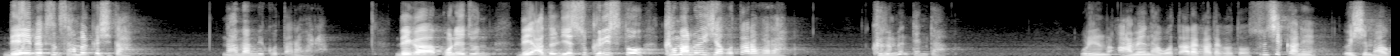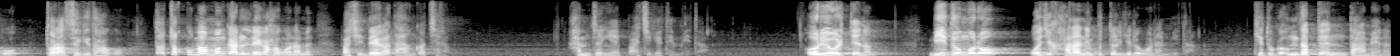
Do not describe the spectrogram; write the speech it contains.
내 백성 삼을 것이다. 나만 믿고 따라와라. 내가 보내준 내 아들 예수 그리스도 그만 의지하고 따라와라. 그러면 된다. 우리는 아멘 하고 따라가다가도 순식간에 의심하고 돌아서기도 하고 또 조그만 뭔가를 내가 하고 나면 마치 내가 다 한 것처럼 함정에 빠지게 됩니다. 어려울 때는 믿음으로 오직 하나님 붙들기를 원합니다. 기도가 응답된 다음에는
